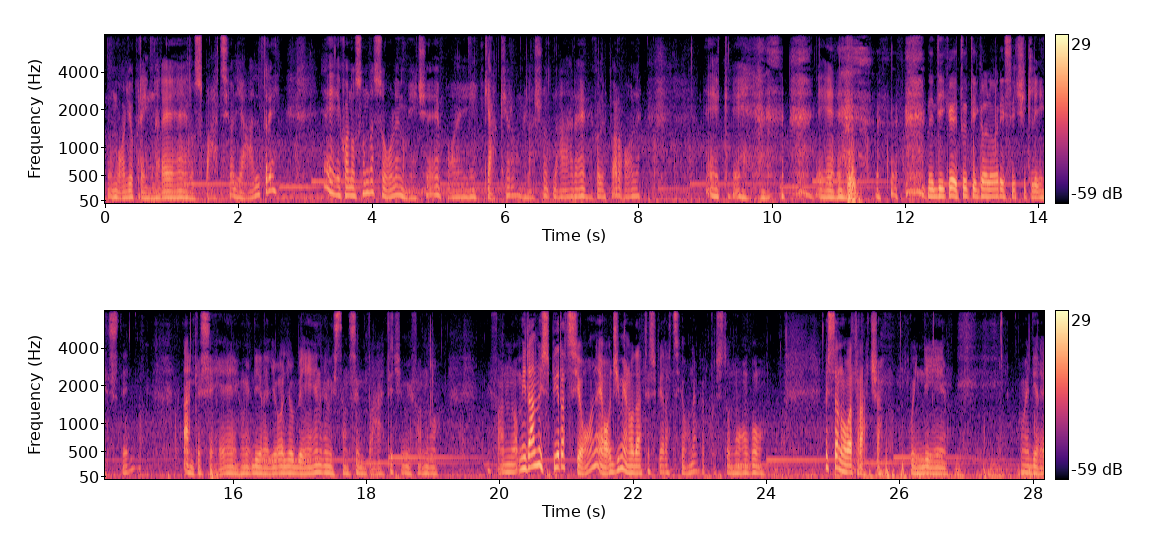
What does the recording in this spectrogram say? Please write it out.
non voglio prendere lo spazio agli altri. E quando sono da solo invece poi chiacchiero, mi lascio andare con le parole e che e ne dico di tutti i colori sui ciclisti anche se, come dire, li voglio bene, mi stanno simpatici, mi fanno, mi, fanno, mi danno ispirazione, oggi mi hanno dato ispirazione per questo nuovo, questa nuova traccia, quindi, come dire,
